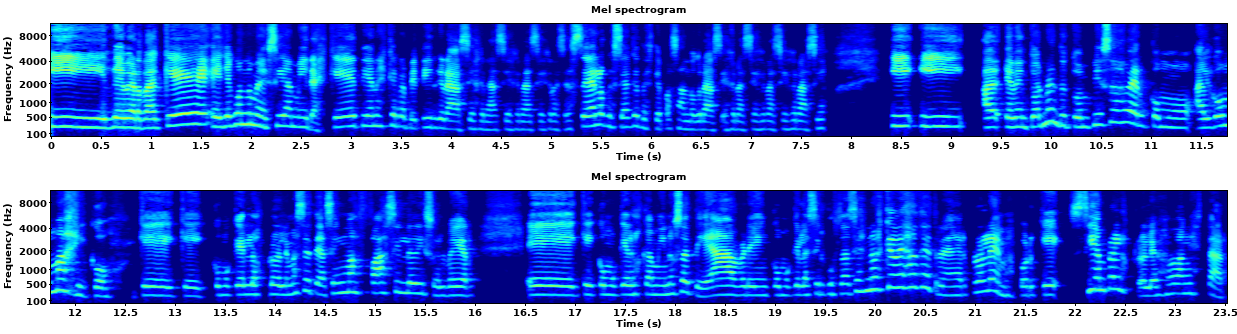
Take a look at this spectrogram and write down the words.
Y de verdad que ella cuando me decía, mira, es que tienes que repetir gracias, gracias, gracias, gracias, sea lo que sea que te esté pasando, gracias, gracias, gracias, gracias. Y, y eventualmente tú empiezas a ver como algo mágico, que, que, como que los problemas se te hacen más fácil de disolver, eh, que como que los caminos se te abren, como que las circunstancias, no es que dejas de tener problemas, porque siempre los problemas van a estar,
